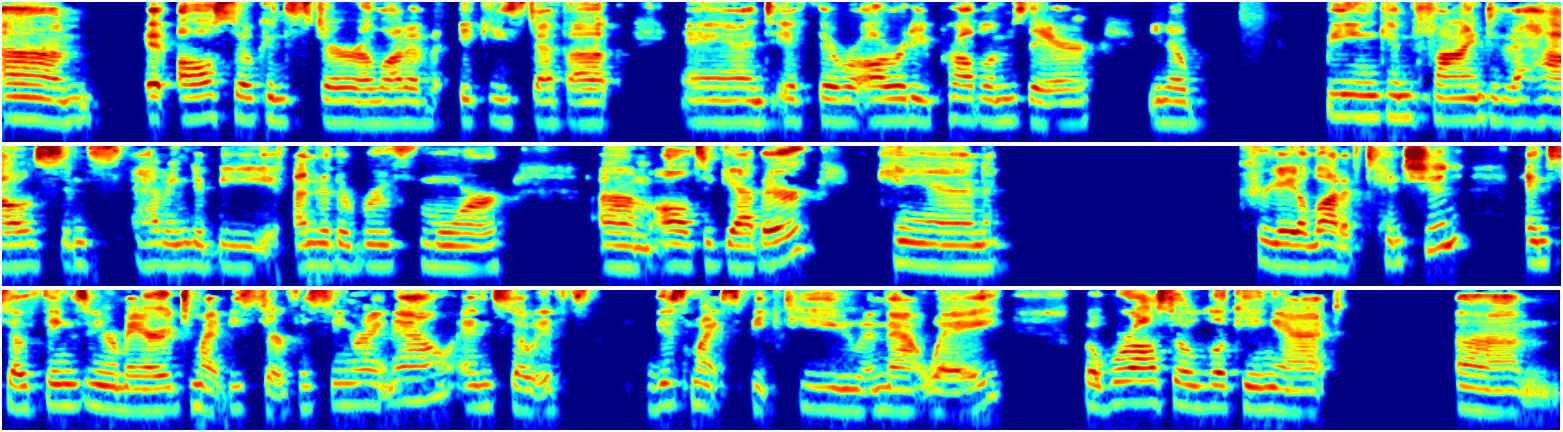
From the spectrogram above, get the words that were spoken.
um, it also can stir a lot of icky stuff up. And if there were already problems there, you know, being confined to the house and having to be under the roof more um, altogether can create a lot of tension. And so things in your marriage might be surfacing right now. And so if this might speak to you in that way, but we're also looking at um,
